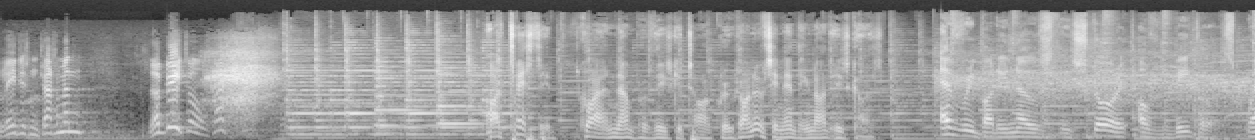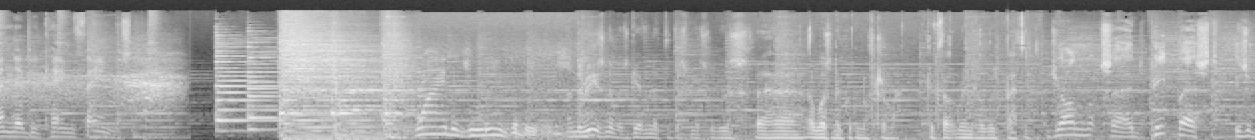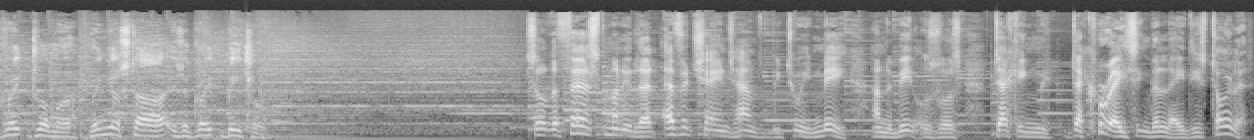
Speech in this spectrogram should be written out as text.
Ladies and gentlemen, the Beatles. I've tested quite a number of these guitar groups. I've never seen anything like these guys. Everybody knows the story of the Beatles when they became famous. Why did you leave the Beatles? And the reason it was given at the dismissal was uh, I wasn't a good enough drummer. They felt Ringo was better. John said, Pete Best is a great drummer, Ringo Starr is a great Beatle. So the first money that ever changed hands between me and the Beatles was decking, decorating the ladies' toilet.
